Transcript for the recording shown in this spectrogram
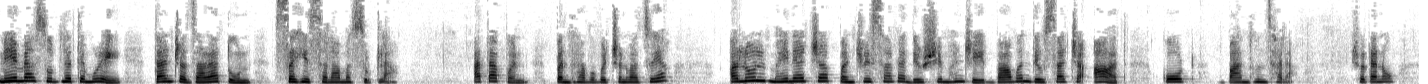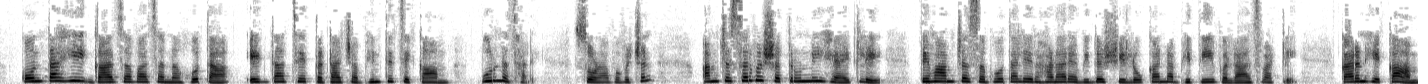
नेहम्या सुज्ञतेमुळे त्यांच्या जाळ्यातून सही सलामत सुटला. आता आपण पंधरावं वचन वाचूया. अलूल महिन्याच्या पंचवीसाव्या दिवशी म्हणजे बावन्न दिवसाच्या आत कोट बांधून झाला. श्रोत्यानो कोणताही गाजावाजा न होता एकदाचे तटाच्या भिंतीचे काम पूर्ण झाले. सोळावं वचन आमच्या सर्व शत्रूंनी हे ऐकले तेव्हा आमच्या सभोवताली राहणाऱ्या विदेशी लोकांना भीती व लाज वाटली कारण हे काम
